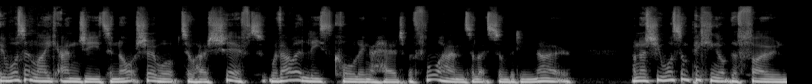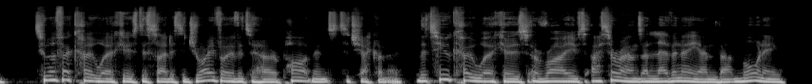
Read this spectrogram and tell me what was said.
It wasn't like Angie to not show up to her shift without at least calling ahead beforehand to let somebody know. And as she wasn't picking up the phone, two of her co-workers decided to drive over to her apartment to check on her. The two co-workers arrived at around 11 a.m. that morning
